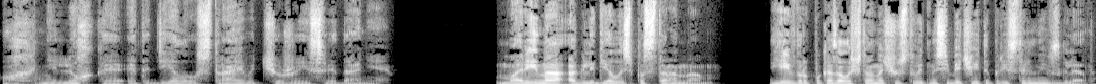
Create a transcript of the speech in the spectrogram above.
Ох, нелегкое это дело устраивать чужие свидания. Марина огляделась по сторонам. Ей вдруг показалось, что она чувствует на себе чей-то пристальный взгляд.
